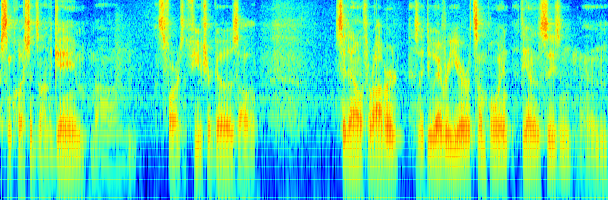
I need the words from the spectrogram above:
Some questions on the game. Um, as far as the future goes, I'll sit down with Robert as I do every year at some point at the end of the season, and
